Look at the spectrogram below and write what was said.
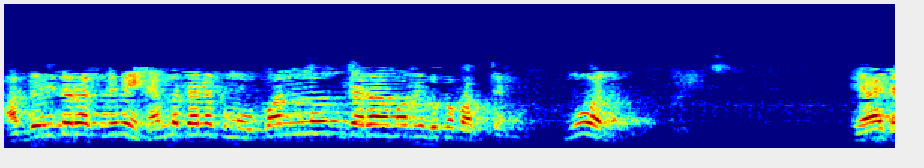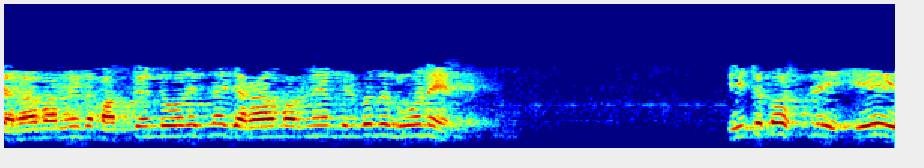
අද විතරක් නෙමෙයි හැම තැනකම උපන්නොත් ජරා මරණ දුකපත් වෙනවා. නුවණ. එයා ජරා මරණයටපත් වෙන්න ඕනෙත් නැහැ ජරා මරණය පිළිබඳ නුවණ ඊට පස්සේ ඒ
